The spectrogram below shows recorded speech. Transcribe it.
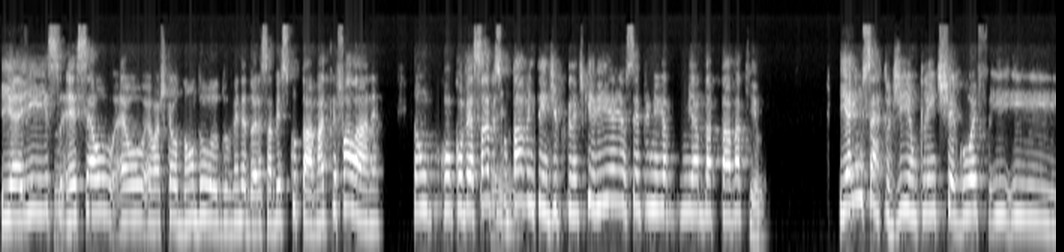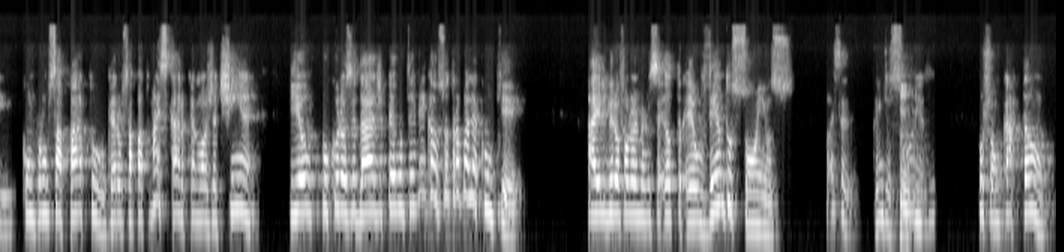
E aí, isso, Uhum. esse é o, é o, eu acho que é o dom do, do vendedor, é saber escutar, mais do que falar, né? Então, con- conversava, Uhum. escutava, entendia o que o cliente queria e eu sempre me, me adaptava àquilo. E aí, um certo dia, um cliente chegou e, e- e comprou um sapato, que era o sapato mais caro que a loja tinha, e eu, por curiosidade, perguntei: vem cá, o senhor trabalha com o quê? Aí ele virou e falou: eu, eu vendo sonhos. Eu falei, Você vende Uhum. sonhos? Puxa, um cartão.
